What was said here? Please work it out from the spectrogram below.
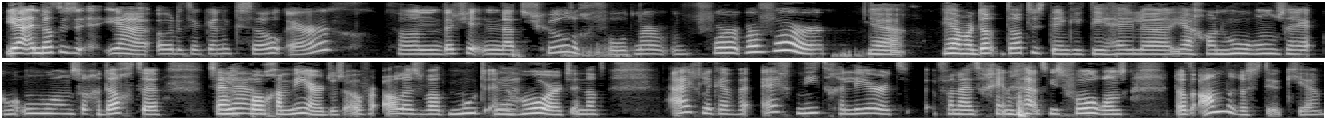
Ja, en dat is, ja, oh, dat herken ik zo erg. Van dat je inderdaad schuldig voelt. Maar voor, waarvoor? Ja, ja maar dat, dat is denk ik die hele, ja, gewoon hoe onze, hoe onze gedachten zijn geprogrammeerd. Dus over alles wat moet en hoort. En dat eigenlijk hebben we echt niet geleerd vanuit de generaties voor ons dat andere stukje.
